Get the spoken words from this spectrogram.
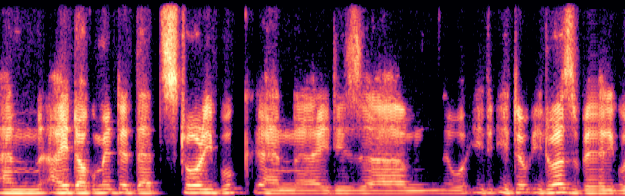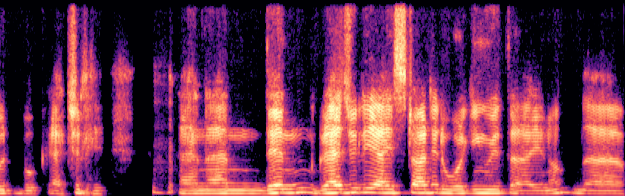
and I documented that story book, and uh, it is um, it, it it was a very good book actually. And and then gradually I started working with uh, you know uh,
